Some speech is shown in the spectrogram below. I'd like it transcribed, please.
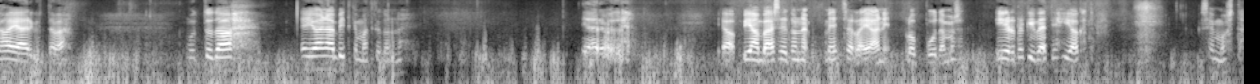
ihan järkyttävää. Mutta tota, ei ole enää pitkä matka tonne järvelle. Ja pian pääsee tonne metsärajaan, niin loppuu tämmöiset irtokivet ja hiekat. Semmoista.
